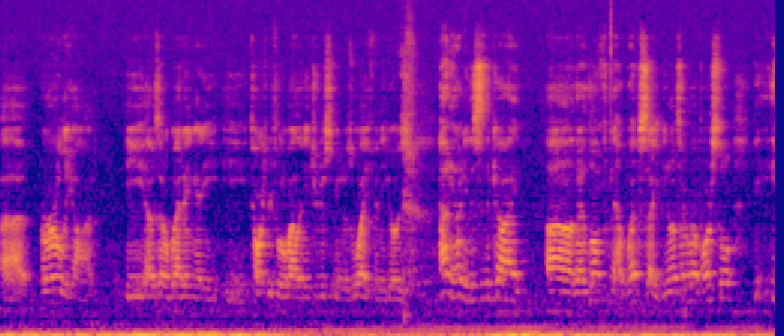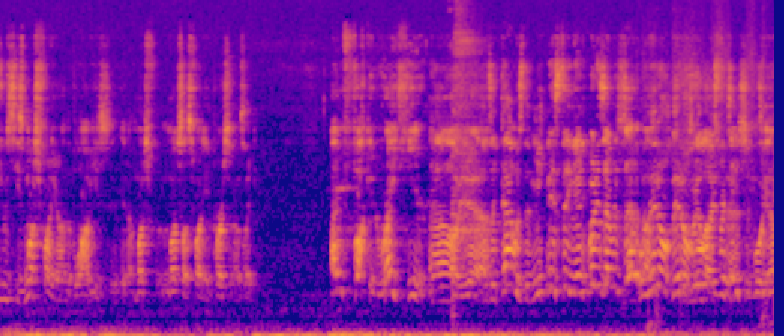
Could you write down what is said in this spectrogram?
uh, early on. He I was at a wedding and he, he talked to me for a little while and he introduced me to wife and he goes, "Honey, honey, this is the guy uh, that I love from that website. You know what I'm talking about, Barstool? He, he was he's much funnier on the blog. He's you know much much less funny in person." I was like, "I'm fucking right here." Oh yeah. I was like, "That was the meanest thing anybody's ever said." About well, they don't they don't realize that. Boy, yeah.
